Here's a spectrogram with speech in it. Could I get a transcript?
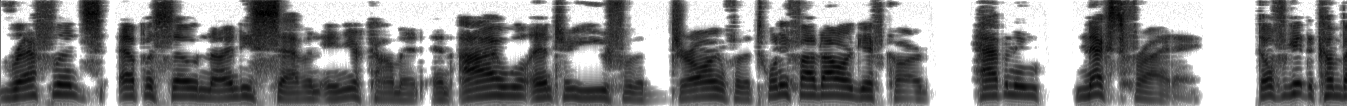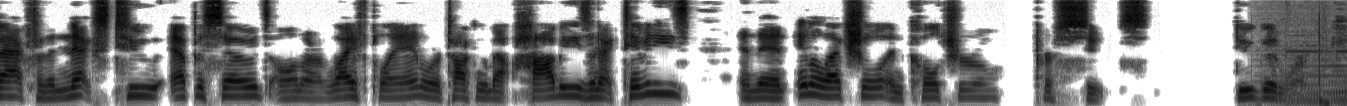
reference episode 97 in your comment and I will enter you for the drawing for the $25 gift card happening next Friday. Don't forget to come back for the next two episodes on our life plan. We're talking about hobbies and activities and then intellectual and cultural pursuits. Do good work.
